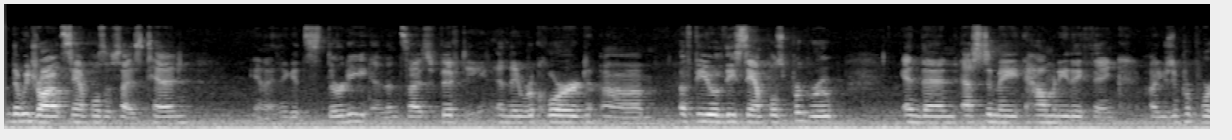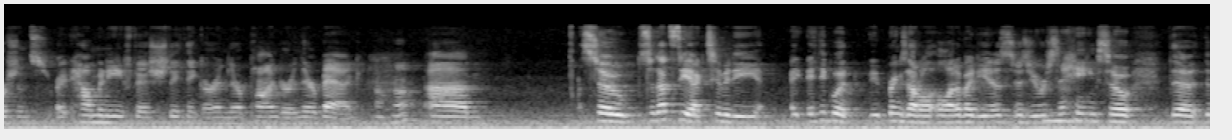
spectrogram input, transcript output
then we draw out samples of size 10, and I think it's 30, and then size 50, and they record um, a few of these samples per group, and then estimate how many they think uh, using proportions, right? How many fish they think are in their pond or in their bag. Uh-huh. Um, so, so that's the activity. I, I think what it brings out a, a lot of ideas, as you were saying. So, the, the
